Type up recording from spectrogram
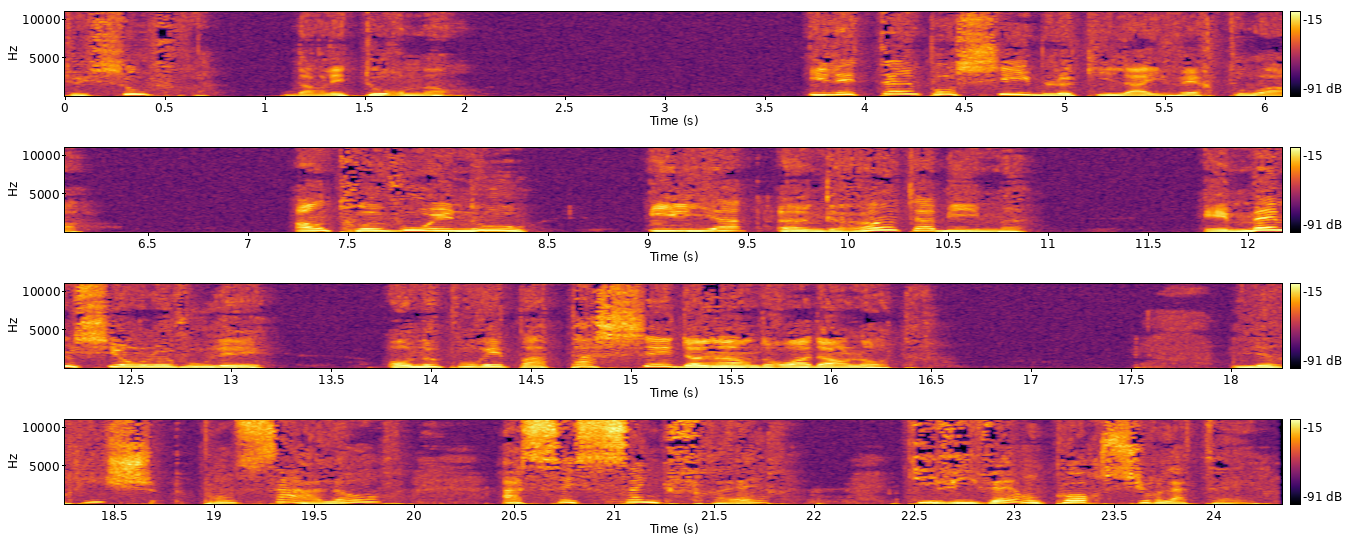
tu souffres dans les tourments. Il est impossible qu'il aille vers toi. Entre vous et nous, il y a un grand abîme, et même si on le voulait, on ne pourrait pas passer d'un endroit dans l'autre. Le riche pensa alors à ses cinq frères qui vivaient encore sur la terre.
